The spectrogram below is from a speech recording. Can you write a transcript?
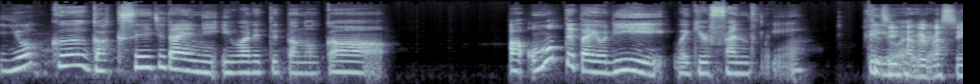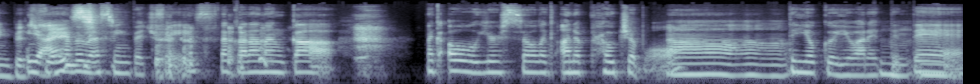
よく学生時代に言われてたのが、あ、思ってたより、like you're friendly Because you have れ a る。resting bitch Yeah, I have a face. resting bitch face. だからなんか、なんか、oh, you're so like unapproachable。ってよく言われてて、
